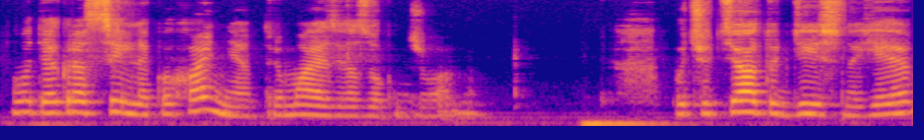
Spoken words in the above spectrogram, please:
Ну, От якраз сильне кохання тримає зв'язок між вами. Почуття тут дійсно є.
